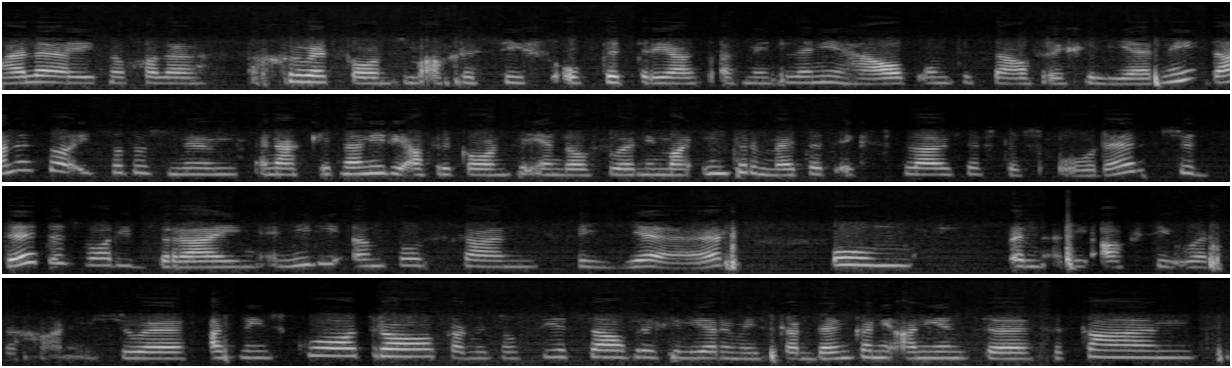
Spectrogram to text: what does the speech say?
hulle het nog hulle 'n groot kans om aggressief op te tree as as mense hulle nie help om te selfreguleer nie. Dan is daar iets wat ons noem en ek het nou nie die Afrikaanse een daarvoor nie, maar intermittent explosive disorder. So dit is waar die brein nie die impuls kan beheer om in reaksie oor te gaan nie. So as mens kwaad raak, kan mens nog steeds selfreguleer en mens kan dink aan die ander een se se kant,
